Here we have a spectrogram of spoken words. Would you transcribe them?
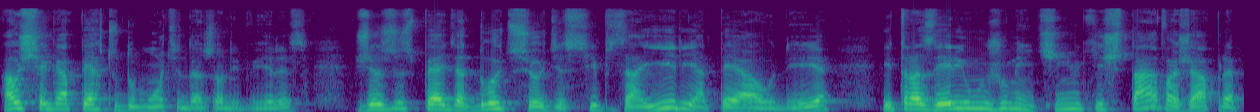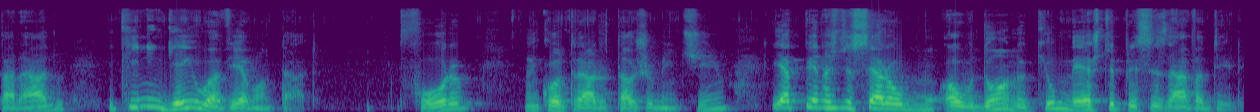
Ao chegar perto do Monte das Oliveiras, Jesus pede a dois de seus discípulos a irem até a aldeia e trazerem um jumentinho que estava já preparado e que ninguém o havia montado. Foram, encontraram o tal jumentinho e apenas disseram ao, ao dono que o mestre precisava dele.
